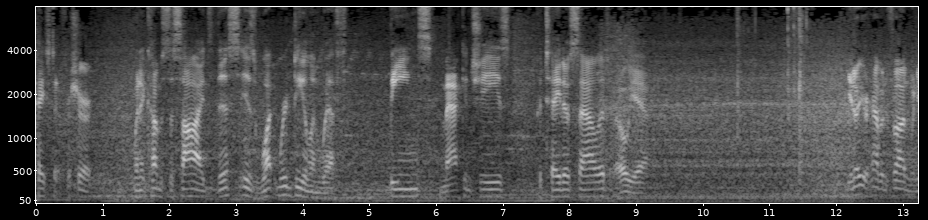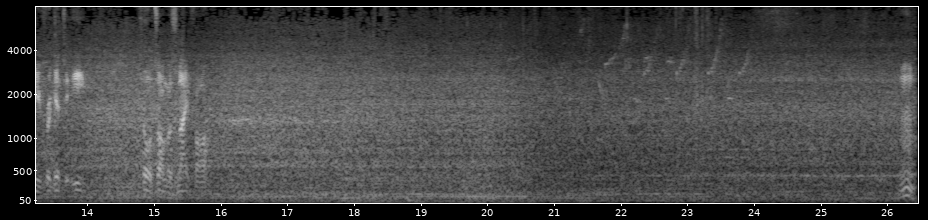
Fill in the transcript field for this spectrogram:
taste it for sure. When it comes to sides, this is what we're dealing with. Beans, mac and cheese, potato salad, oh yeah. You know you're having fun when you forget to eat until it's almost nightfall. Mm.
